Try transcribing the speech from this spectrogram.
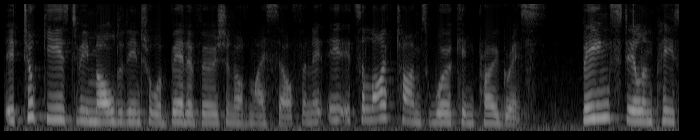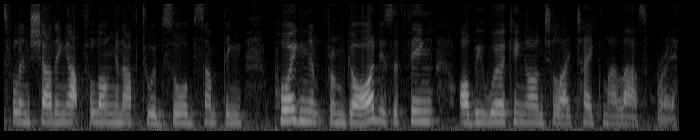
it took years to be moulded into a better version of myself. And it, it's a lifetime's work in progress. Being still and peaceful and shutting up for long enough to absorb something poignant from God is a thing I'll be working on till I take my last breath.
